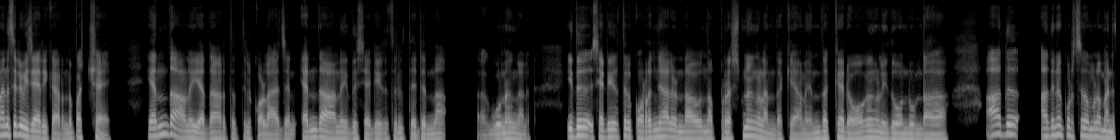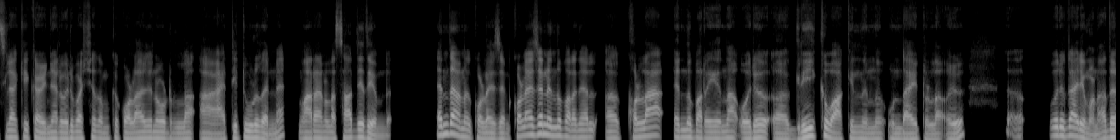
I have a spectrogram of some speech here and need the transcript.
മനസ്സിൽ വിചാരിക്കാറുണ്ട്. പക്ഷേ എന്താണ് യഥാർത്ഥത്തിൽ കൊളാജൻ? എന്താണ് ഇത് ശരീരത്തിൽ തരുന്ന ഗുണങ്ങൾ? ഇത് ശരീരത്തിൽ കുറഞ്ഞാലുണ്ടാകുന്ന പ്രശ്നങ്ങൾ എന്തൊക്കെയാണ്? എന്തൊക്കെ രോഗങ്ങൾ ഇതുകൊണ്ടുണ്ടാകാം? അത് അതിനെക്കുറിച്ച് നമ്മൾ മനസ്സിലാക്കി കഴിഞ്ഞാൽ ഒരുപക്ഷേ നമുക്ക് കൊളാജനോടുള്ള ആ ആറ്റിറ്റ്യൂഡ് തന്നെ മാറാനുള്ള സാധ്യതയുണ്ട്. എന്താണ് കൊളാജൻ? കൊളാജൻ എന്ന് പറഞ്ഞാൽ കൊള എന്ന് പറയുന്ന ഒരു ഗ്രീക്ക് വാക്കിൽ നിന്ന് ഉണ്ടായിട്ടുള്ള ഒരു ഒരു കാര്യമാണ്. അത്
